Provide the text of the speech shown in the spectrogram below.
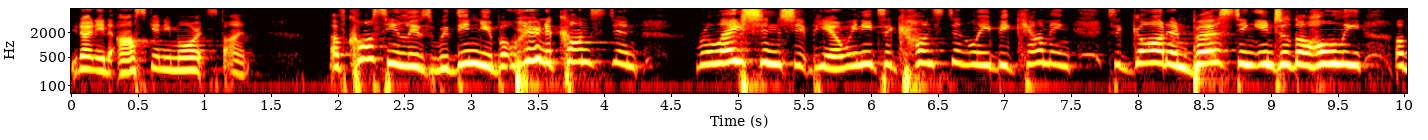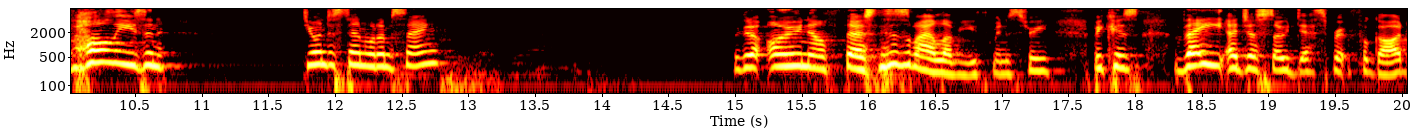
You don't need to ask anymore. It's fine. Of course, He lives within you, but we're in a constant relationship here. We need to constantly be coming to God and bursting into the Holy of Holies. And do you understand what I'm saying? We've got to own our thirst. This is why I love youth ministry because they are just so desperate for God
